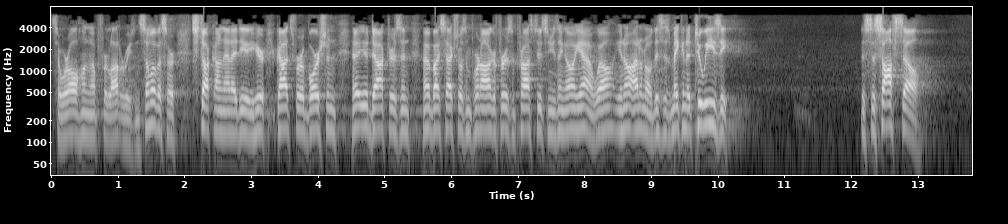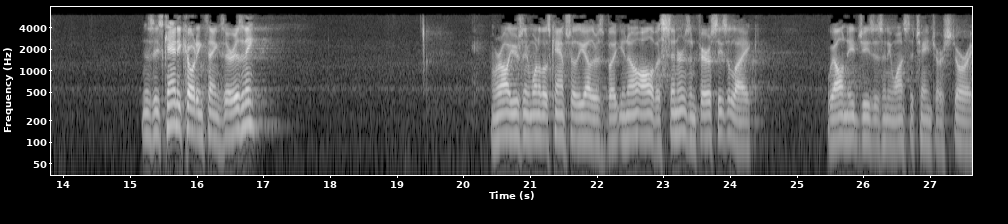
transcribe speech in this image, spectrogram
So we're all hung up for a lot of reasons. Some of us are stuck on that idea. You hear God's for abortion, uh, doctors and uh, bisexuals and pornographers and prostitutes, and you think, oh, yeah, well, you know, I don't know. This is making it too easy. This is soft sell. There's these candy coating things there, isn't he? And we're all usually in one of those camps or the others, but you know, all of us, sinners and Pharisees alike, we all need Jesus and He wants to change our story.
